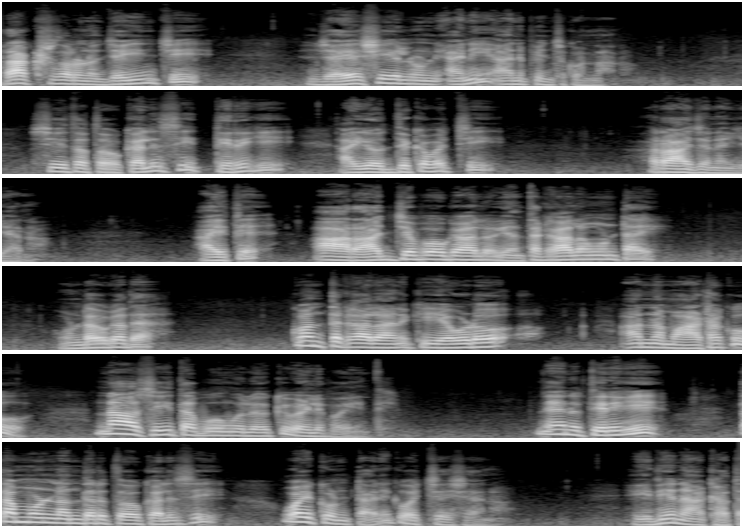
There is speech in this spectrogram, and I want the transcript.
రాక్షసులను జయించి జయశీలుని అని అనిపించుకున్నాను. సీతతో కలిసి తిరిగి అయోధ్యకు వచ్చి రాజనయ్యాను. అయితే ఆ రాజ్యభోగాలు ఎంతకాలం ఉంటాయి? ఉండవు కదా కొంతకాలానికి ఎవడో అన్న మాటకు నా సీత భూమిలోకి వెళ్ళిపోయింది. నేను తిరిగి తమ్ముళ్ళందరితో కలిసి వైకుంఠానికి వచ్చేశాను. ఇది నా కథ.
